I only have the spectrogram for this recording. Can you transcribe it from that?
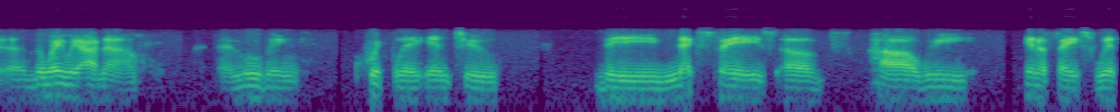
uh, the way we are now, and moving quickly into the next phase of how we interface with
